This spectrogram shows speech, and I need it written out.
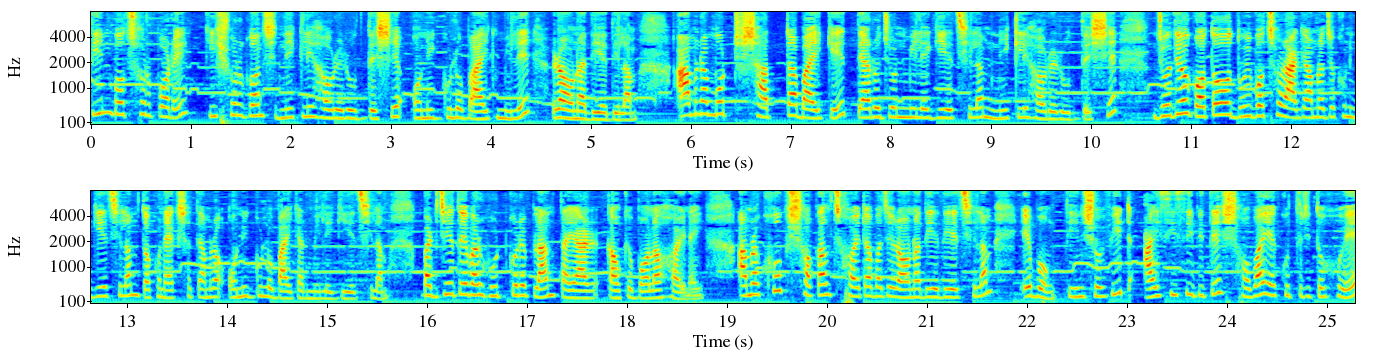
তিন বছর পরে কিশোরগঞ্জ নিকলি হাওড়ের উদ্দেশ্যে অনেকগুলো বাইক মিলে রওনা দিয়ে দিলাম। আমরা মোট সাতটা বাইকে ১৩ জন মিলে গিয়েছিলাম নিকলি হাওড়ের উদ্দেশ্যে। যদিও গত দুই বছর আগে আমরা যখন গিয়েছিলাম, তখন একসাথে আমরা অনেকগুলো বাইকার মিলে গিয়েছিলাম। বাট যেহেতু এবার হুট করে প্ল্যান, তাই আর কাউকে বলা হয় নাই। আমরা খুব সকাল ছয়টা বাজে রওনা দিয়ে দিয়েছিলাম এবং তিনশো ফিট আইসিসিবিতে সবাই একত্রিত হয়ে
